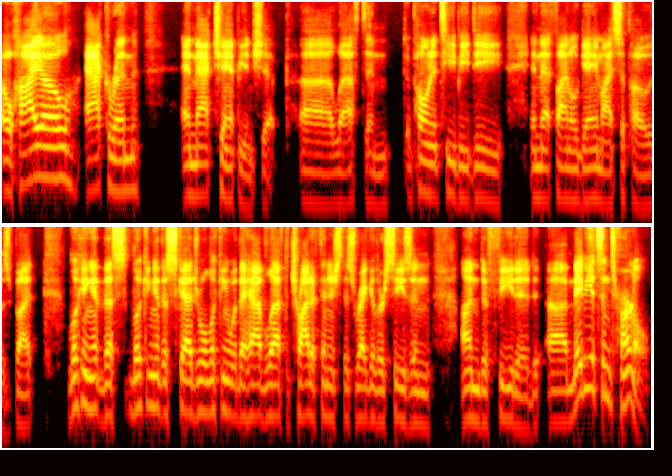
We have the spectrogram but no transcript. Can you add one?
Ohio, Akron, and MAC championship uh, left, and opponent TBD in that final game, I suppose. But looking at this, looking at the schedule, looking at what they have left to try to finish this regular season undefeated, uh, maybe it's internal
